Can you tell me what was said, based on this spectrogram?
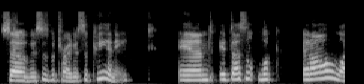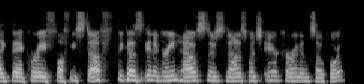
So this is Botrytis of peony. And it doesn't look at all like that gray fluffy stuff because in a greenhouse there's not as much air current and so forth.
